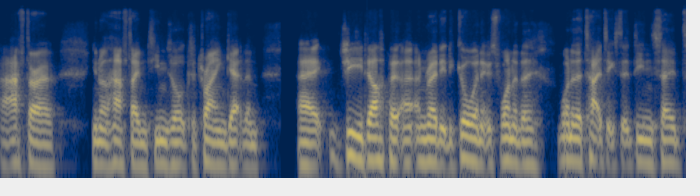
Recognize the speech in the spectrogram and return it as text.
after you know the halftime team talk to try and get them uh, g'd up and ready to go. And it was one of the one of the tactics that Dean said.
